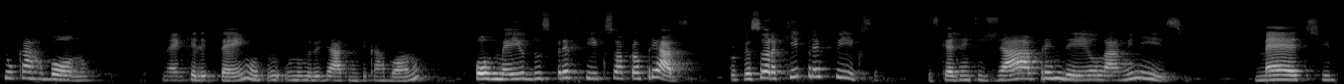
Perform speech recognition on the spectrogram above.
que o carbono, né, que ele tem, o, o número de átomos de carbono, por meio dos prefixos apropriados. Professora, que prefixo? Os que a gente já aprendeu lá no início. Met,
